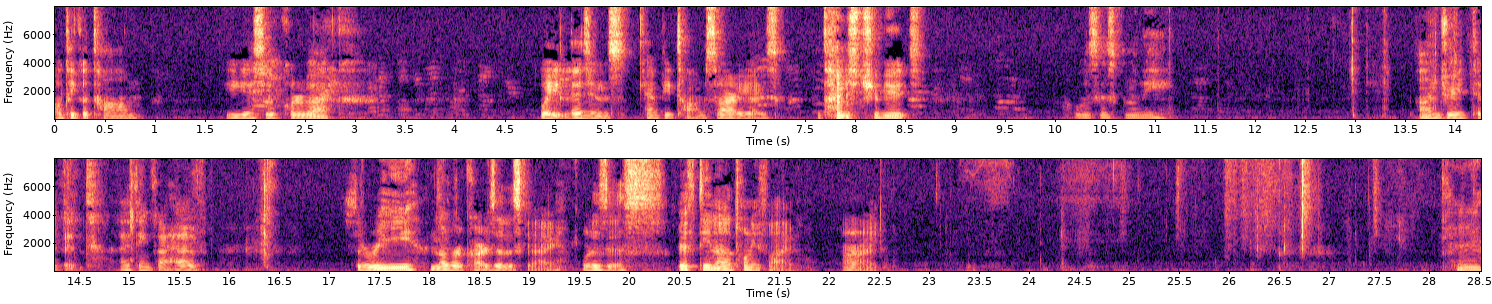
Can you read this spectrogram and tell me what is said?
I'll take a Tom. You guys see a quarterback? Wait, Legends. Can't be Tom. Sorry, guys. Timeless Tributes. Who is this going to be? Andre Tippett. I think I have three number cards of this guy. What is this? 15 out of 25. All right. Okay,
